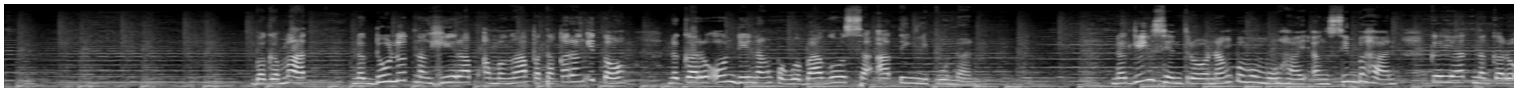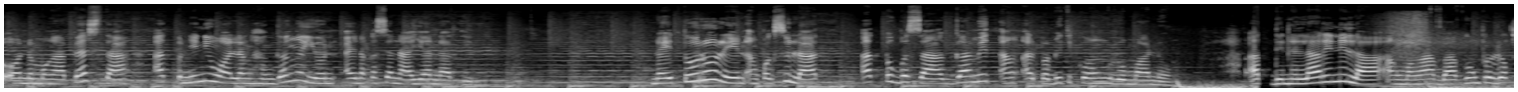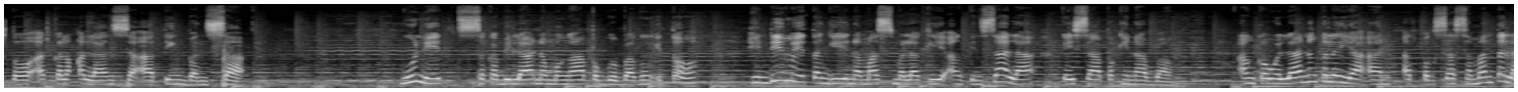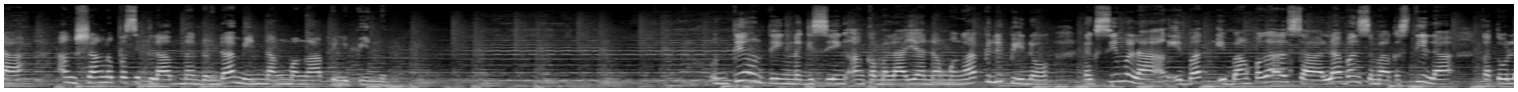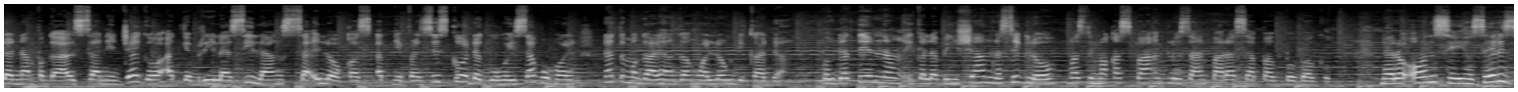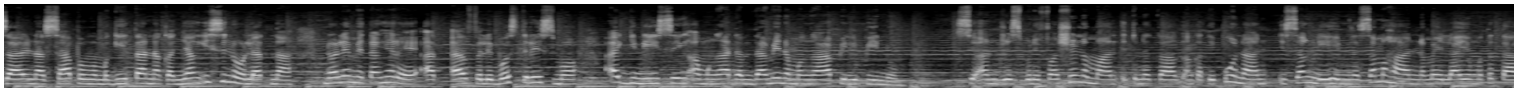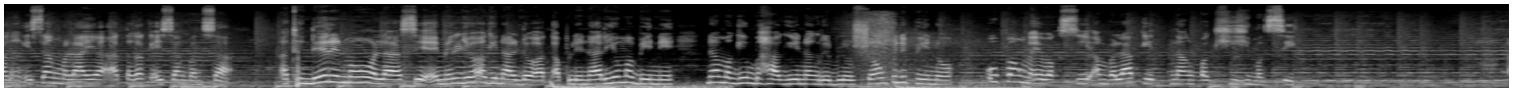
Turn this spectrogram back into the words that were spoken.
Bagamat nagdulot ng hirap ang mga patakarang ito, nagkaroon din ng pagbabago sa ating lipunan. Naging sentro ng pamumuhay ang simbahan kaya't nagkaroon ng mga pesta at paniniwalang hanggang ngayon ay nakasanayan natin. Naituro rin ang pagsulat at pagbasa gamit ang alpabetikong Romano. At dinala rin nila ang mga bagong produkto at kalakalan sa ating bansa. Ngunit sa kabila ng mga pagbabagong ito, hindi may tanggi na mas malaki ang pinsala kaysa pakinabang. Ang kawalan ng kalayaan at pagsasamantala ang siyang napasiklab ng damdamin ng mga Pilipino. Unti-unting nagising ang kamalayan ng mga Pilipino, nagsimula ang iba't ibang pag-aalsa laban sa mga Kastila katulad ng pag-aalsa ni Diego at Gabriela Silang sa Ilocos at ni Francisco Daguhoy sa Bohol na tumagal hanggang walong dekada. Pagdating ng ikalabing siyam na siglo, mas lumakas pa ang Luzon para sa pagbabago. Naroon si Jose Rizal na sa pamamagitan ng kanyang isinulat na Nole Me Tangere at El Filibusterismo ay ginising ang mga damdamin ng mga Pilipino. Si Andres Bonifacio naman itinatag ang katipunan, isang lihim na samahan na may layong matatag ang isang malaya at nagkakaisang bansa. At hindi rin mawawala si Emilio Aguinaldo at Apolinario Mabini na maging bahagi ng Rebolusyong Pilipino upang maiwaksi ang balakid ng paghihimagsik.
